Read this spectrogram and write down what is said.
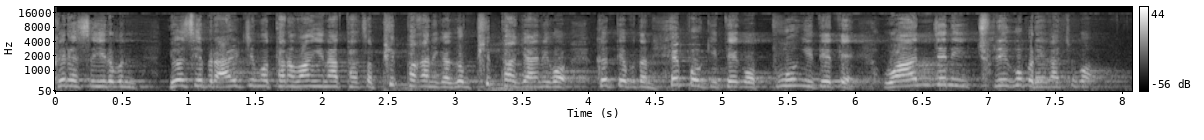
그래서 여러분 요셉을 알지 못하는 왕이 나타나서 피파하니까 그건 피파이 아니고 그때부터는 회복이 되고 부흥이 되되 완전히 출애굽을 해가지고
